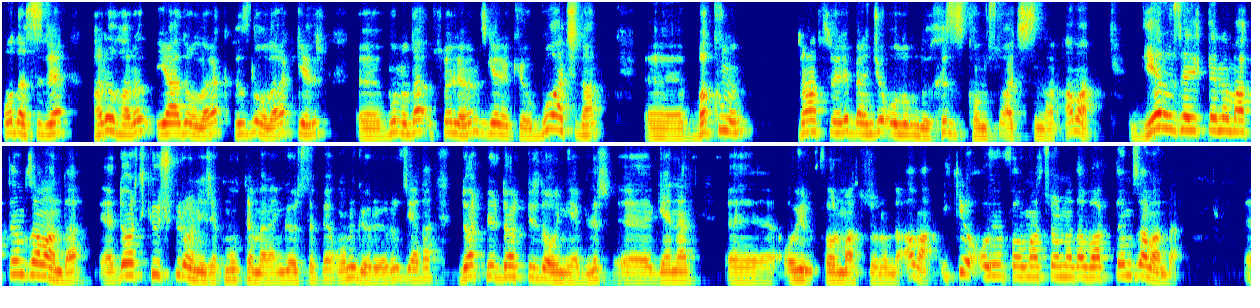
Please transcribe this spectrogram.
o da size harıl harıl iade olarak, hızlı olarak gelir. E, bunu da söylememiz gerekiyor. Bu açıdan e, Baku'nun transferi bence olumlu hız konusu açısından ama diğer özelliklerine baktığım zaman da e, 4-2-3-1 oynayacak muhtemelen Göztepe onu görüyoruz ya da 4-1-4-1 de oynayabilir e, genel e, oyun formasyonunda ama iki oyun formasyonuna da baktığım zaman da e,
